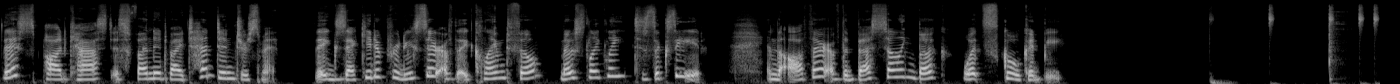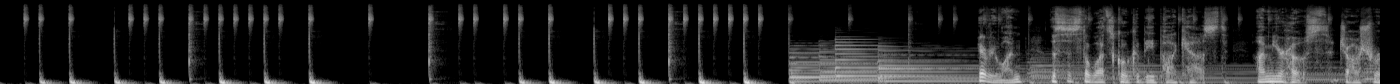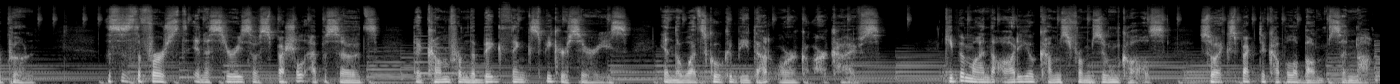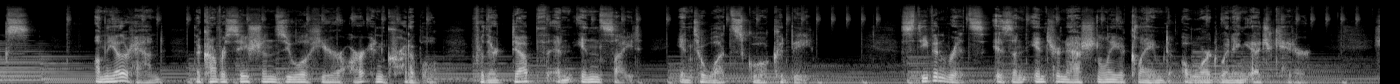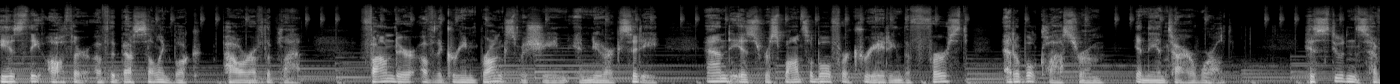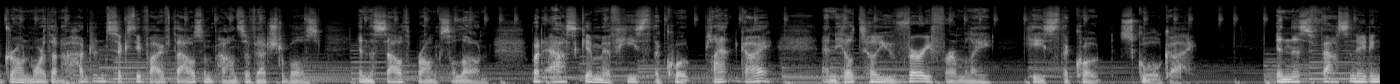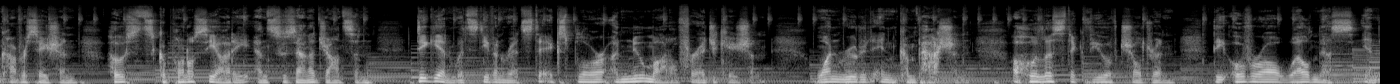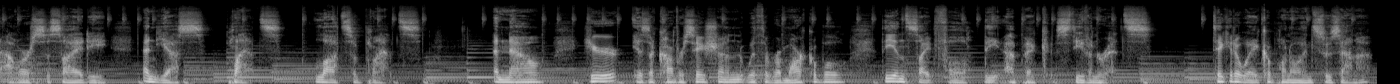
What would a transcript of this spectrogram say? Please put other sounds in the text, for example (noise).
This podcast is funded by Ted Dintersmith, the executive producer of the acclaimed film Most Likely to Succeed, and the author of the best selling book What School Could Be. Hey everyone, this is the What School Could Be podcast. I'm your host, Josh Rapoon. This is the first in a series of special episodes that come from the Big Think Speaker Series in the whatschoolcouldbe.org archives. Keep in mind the audio comes from Zoom calls, so expect a couple of bumps and knocks. On the other hand, the conversations you will hear are incredible for their depth and insight into what school could be. Stephen Ritz is an internationally acclaimed award winning educator. He is the author of the best selling book, Power of the Plant, founder of the Green Bronx Machine in New York City, and is responsible for creating the first edible classroom in the entire world. His students have grown more than 165,000 pounds of vegetables in the South Bronx alone. But ask him if he's the quote plant guy, and he'll tell you very firmly He's the quote, school guy. In this fascinating conversation, hosts Kapono Ciotti and Susanna Johnson dig in with Stephen Ritz to explore a new model for education, one rooted in compassion, a holistic view of children, the overall wellness in our society, and yes, plants, lots of plants. And now, here is a conversation with the remarkable, the insightful, the epic Stephen Ritz. Take it away, Kapono and Susanna.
